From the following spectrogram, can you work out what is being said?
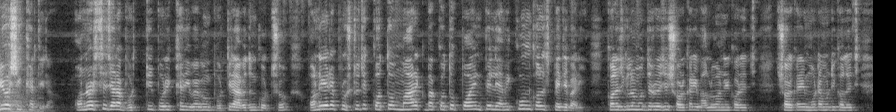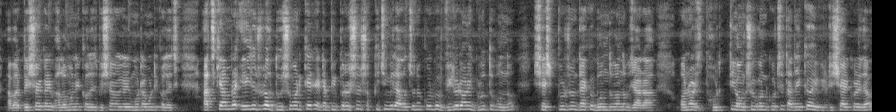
প্রিয় শিক্ষার্থীরা অনার্সে যারা ভর্তি পরীক্ষা দিবে এবং ভর্তির আবেদন করছ, অনেকের একটা প্রশ্ন যে কত মার্ক বা কত পয়েন্ট পেলে আমি কোন কলেজ পেতে পারি? কলেজগুলোর মধ্যে রয়েছে সরকারি ভালো মানের কলেজ সরকারি মোটামুটি কলেজ আবার বেসরকারি ভালো মানের কলেজ বেসরকারি মোটামুটি কলেজ আজকে আমরা এই যে টোটাল দুশো মার্কের একটা প্রিপারেশন সব কিছু মিলে আলোচনা করব। ভিডিওটা অনেক গুরুত্বপূর্ণ। শেষ পর্যন্ত দেখো বন্ধু বান্ধব যারা অনার্স ভর্তি অংশগ্রহণ করছে তাদেরকেও এই ভিডিওটি শেয়ার করে দাও।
